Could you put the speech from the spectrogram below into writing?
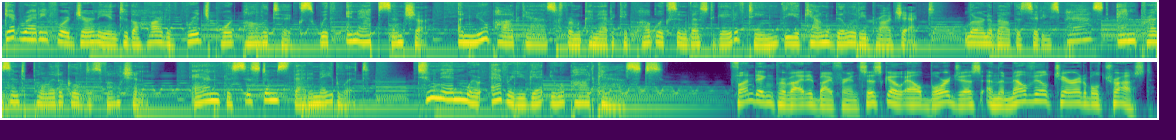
Get ready for a journey into the heart of Bridgeport politics with In Absentia, a new podcast from Connecticut Public's investigative team, The Accountability Project. Learn about the city's past and present political dysfunction and the systems that enable it. Tune in wherever you get your podcasts. Funding provided by Francisco L. Borges and the Melville Charitable Trust.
